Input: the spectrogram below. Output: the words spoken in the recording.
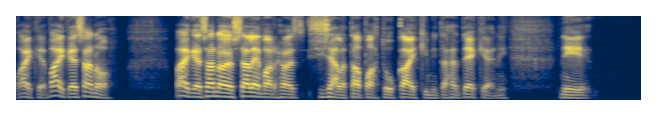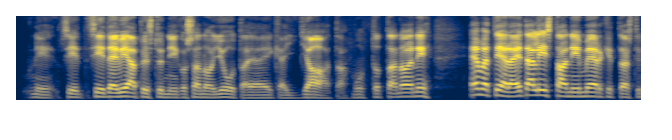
vaikea, vaikea sanoa, vaikea sanoa, jos sälevarhojen sisällä tapahtuu kaikki, mitä hän tekee, niin, niin, niin siitä, siitä, ei vielä pysty niin sanoa juuta ja eikä jaata, mutta tota noin, niin en mä tiedä, ei tämä lista ole niin merkittävästi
